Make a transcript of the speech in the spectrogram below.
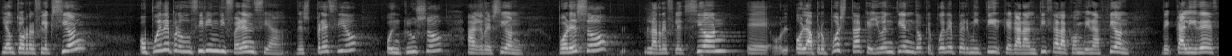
y autorreflexión o puede producir indiferencia, desprecio o incluso agresión. Por eso la reflexión eh, o, la propuesta que yo entiendo que puede permitir, que garantiza la combinación de calidez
